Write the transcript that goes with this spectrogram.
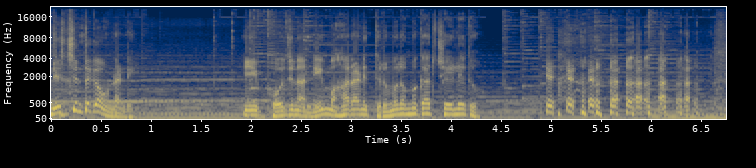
నిశ్చింతగా ఉండండి. ఈ భోజనాన్ని మహారాణి తిరుమలమ్మ గారు చేయలేదు.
